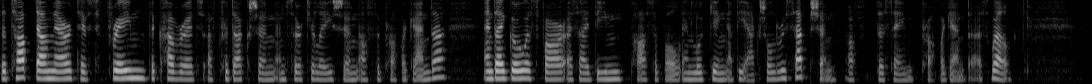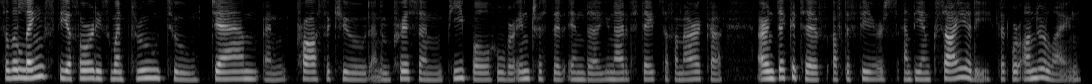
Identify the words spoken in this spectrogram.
the top down narratives frame the coverage of production and circulation of the propaganda, and I go as far as I deem possible in looking at the actual reception of the same propaganda as well. So, the lengths the authorities went through to jam and prosecute and imprison people who were interested in the United States of America are indicative of the fears and the anxiety that were underlying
